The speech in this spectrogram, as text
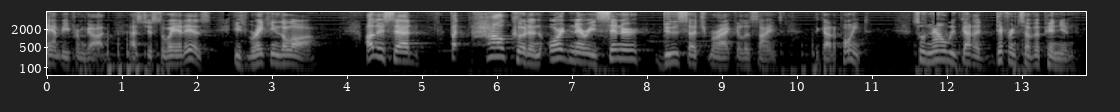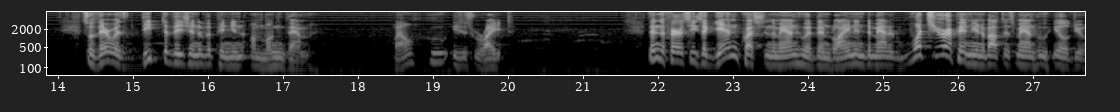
can't be from God. That's just the way it is. He's breaking the law. Others said, But how could an ordinary sinner do such miraculous signs? They got a point. So now we've got a difference of opinion. So there was deep division of opinion among them. Well, who is right? Then the Pharisees again questioned the man who had been blind and demanded, What's your opinion about this man who healed you?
